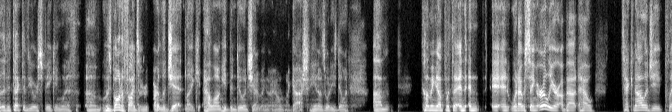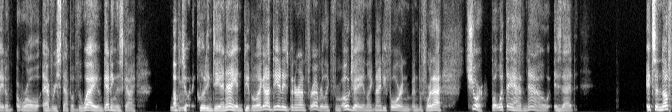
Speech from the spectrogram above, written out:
the detective you were speaking with um whose bona fides are, are legit like how long he'd been doing shit. Mean oh my gosh he knows what he's doing. Um coming up with the and and and what i was saying earlier about how technology played a, a, role every step of the way in getting this guy mm-hmm. up to and including DNA. And people are like, oh, DNA's been around forever, like from OJ in like 94 and, and before that. Sure. But what they have now is that it's enough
